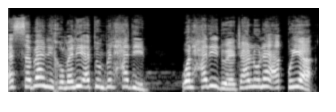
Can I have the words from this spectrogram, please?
السبانخ مليئة بالحديد والحديد يجعلنا أقوياء.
